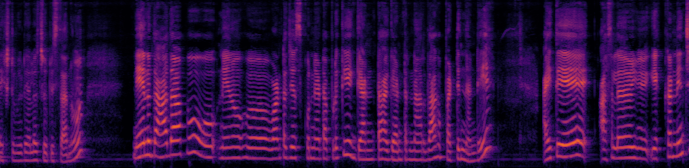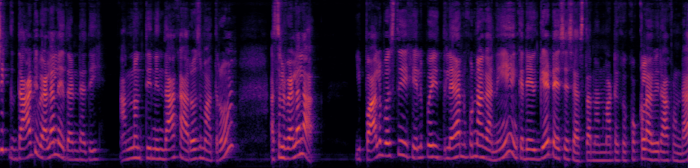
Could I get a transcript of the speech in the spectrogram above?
నెక్స్ట్ వీడియోలో చూపిస్తాను. నేను దాదాపు నేను వంట చేసుకునేటప్పటికి గంట గంటన్నర దాకా పట్టిందండి. అయితే అసలు ఎక్కడి నుంచి దాటి వెళ్ళలేదండి అది. అన్నం తినిన దాకా ఆ రోజు మాత్రం అసలు వెళ్ళలా. ఈ పాలు పోస్తే ఇక వెళ్ళిపోయిద్దిలే అనుకున్నా కానీ ఇంకా నేను గేట్ వేసేసేస్తాను అనమాట ఇక కుక్కలు అవి రాకుండా.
